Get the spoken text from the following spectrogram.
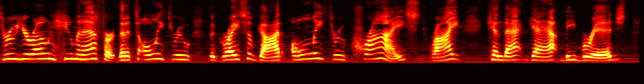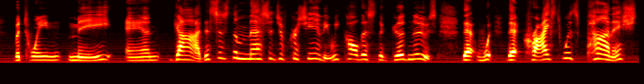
through your own human effort, that it's only through the grace of God, only through Christ, right? Can that gap be bridged between me and God. This is the message of Christianity. We call this the good news that, w- that Christ was punished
